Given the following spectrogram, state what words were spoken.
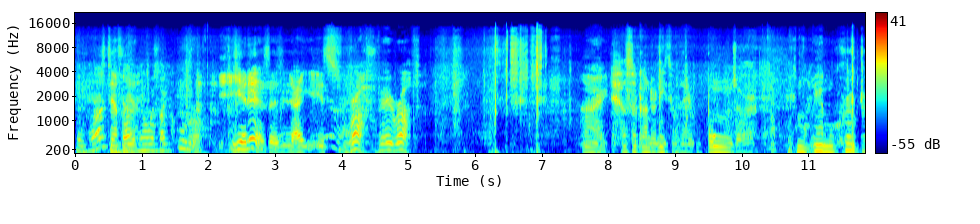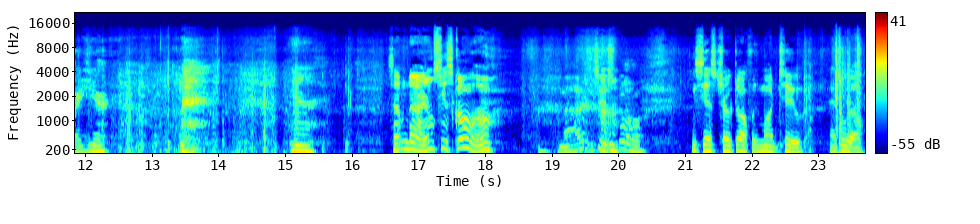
It's definitely you know, it's like coral. Yeah, it is. It- It's rough, very rough. All right, let's look underneath where their bones are. Some animal croaked right here. Yeah, something died. I don't see a skull though. No, I didn't see a skull. You see us choked off with mud too, as well.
